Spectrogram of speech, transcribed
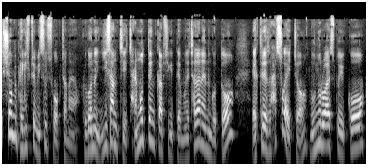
시험에 120점이 있을 수가 없잖아요. 그거는 이상치, 잘못된 값이기 때문에 찾아내는 것도 엑셀에서 할 수가 있죠. 눈으로 할 수도 있고,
